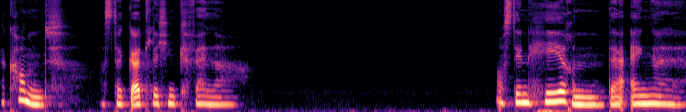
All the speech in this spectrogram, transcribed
Er kommt aus der göttlichen Quelle, aus den Heeren der Engel.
